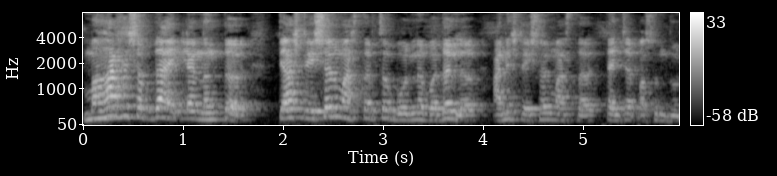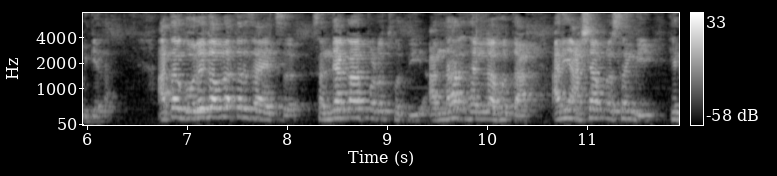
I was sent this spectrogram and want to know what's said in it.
महार हा शब्द ऐकल्यानंतर त्या स्टेशन मास्तरचं बोलणं बदललं आणि स्टेशन मास्तर त्यांच्यापासून दूर गेला. आता गोरेगावला तर जायचं. संध्याकाळ पडत होती अंधार झालेला होता आणि अशा प्रसंगी हे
